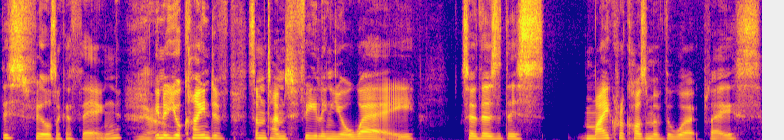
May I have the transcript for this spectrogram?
this feels like a thing. Yeah. You know, you're kind of sometimes feeling your way. So there's this microcosm of the workplace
